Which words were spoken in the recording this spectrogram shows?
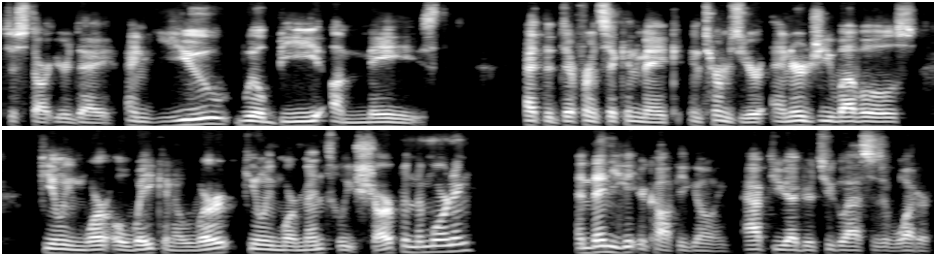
to start your day. And you will be amazed at the difference it can make in terms of your energy levels, feeling more awake and alert, feeling more mentally sharp in the morning. And then you get your coffee going after you have your two glasses of water.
